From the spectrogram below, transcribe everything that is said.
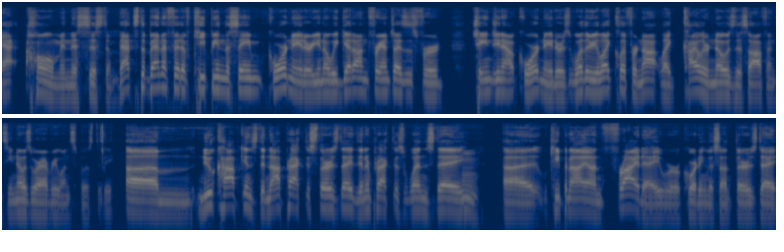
at home in this system. That's the benefit of keeping the same coordinator. You know, we get on franchises for changing out coordinators, whether you like Cliff or not. Like Kyler knows this offense; he knows where everyone's supposed to be. Um, Nuke Hopkins did not practice Thursday, didn't practice Wednesday. Hmm. Uh, keep an eye on Friday. We're recording this on Thursday,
